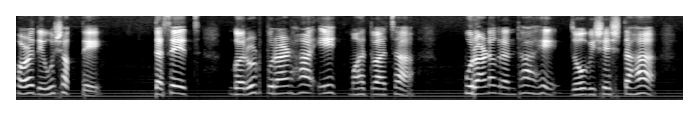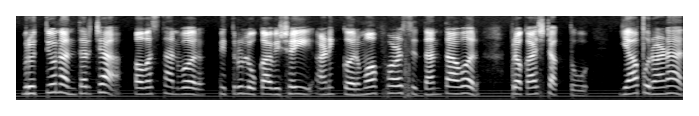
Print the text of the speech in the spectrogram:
फळ देऊ शकते. तसेच गरुड पुराण हा एक महत्त्वाचा पुराण ग्रंथ आहे जो विशेषत मृत्यूनंतरच्या अवस्थांवर पितृलोकाविषयी आणि कर्मफळ सिद्धांतावर प्रकाश टाकतो. या पुराणात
